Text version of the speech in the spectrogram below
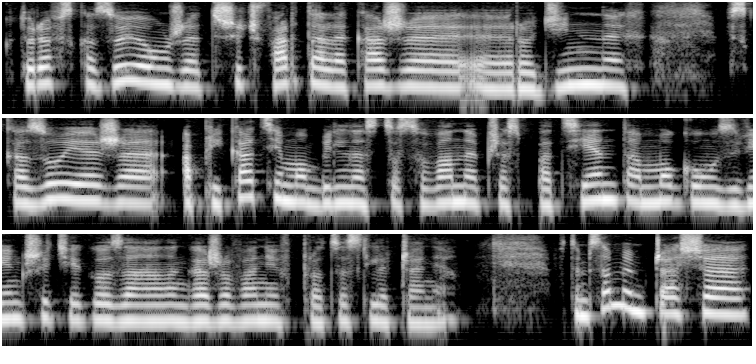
które wskazują, że 3 czwarte lekarzy e, rodzinnych wskazuje, że aplikacje mobilne stosowane przez pacjenta mogą zwiększyć jego zaangażowanie w proces leczenia. W tym samym czasie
